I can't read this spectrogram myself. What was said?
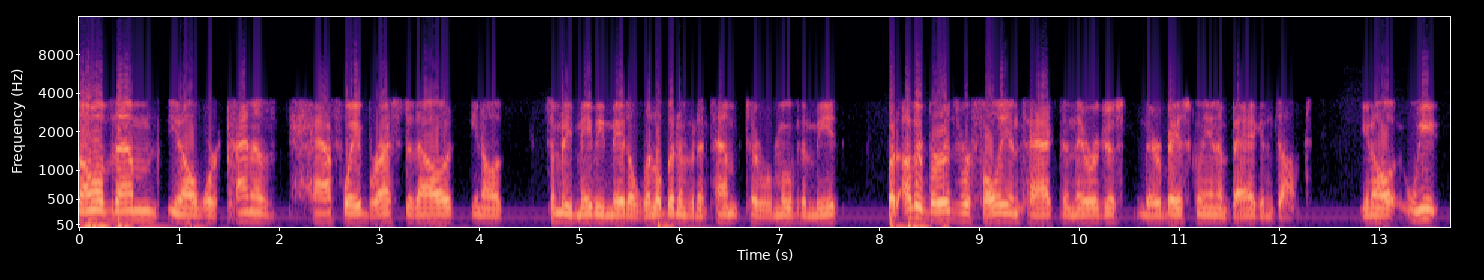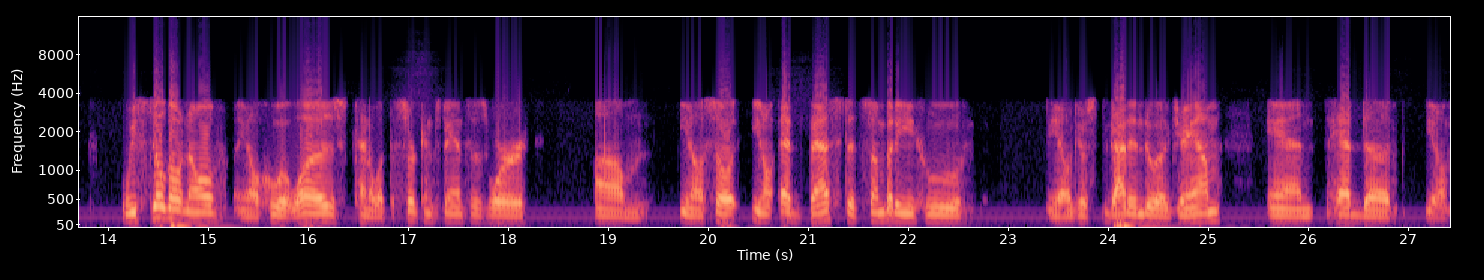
some of them, you know, were kind of halfway breasted out. You know, somebody maybe made a little bit of an attempt to remove the meat, but other birds were fully intact and they were just they were basically in a bag and dumped. You know, we we still don't know, you know, who it was, kind of what the circumstances were. Um, you know, so you know, at best, it's somebody who, you know, just got into a jam and had, uh, you know,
